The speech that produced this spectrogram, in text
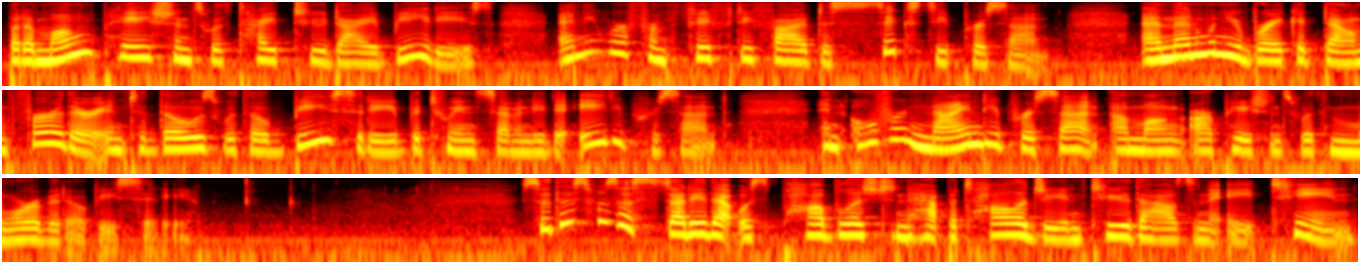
but among patients with type 2 diabetes, anywhere from 55 to 60%. And then when you break it down further into those with obesity, between 70 to 80%, and over 90% among our patients with morbid obesity. So, this was a study that was published in Hepatology in 2018,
